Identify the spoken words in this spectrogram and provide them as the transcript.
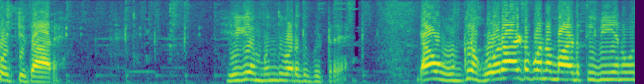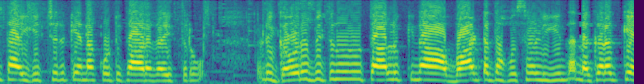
ಕೊಟ್ಟಿದ್ದಾರೆ. ಹೀಗೆ ಮುಂದುವರೆದು ಬಿಟ್ರೆ ನಾವು ಉಗ್ರ ಹೋರಾಟವನ್ನು ಮಾಡ್ತೀವಿ ಎನ್ನುವಂತಹ ಎಚ್ಚರಿಕೆಯನ್ನ ಕೊಟ್ಟಿದ್ದಾರೆ ರೈತರು. ನೋಡಿ, ಗೌರಿಬಿದನೂರು ತಾಲೂಕಿನ ವಾಟದ ಹೊಸಳ್ಳಿಯಿಂದ ನಗರಕ್ಕೆ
